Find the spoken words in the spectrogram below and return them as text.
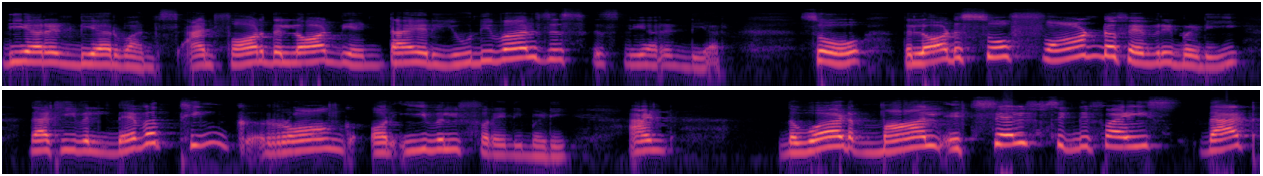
near and dear ones. And for the Lord, the entire universe is his near and dear. So, the Lord is so fond of everybody that he will never think wrong or evil for anybody. And the word mal itself signifies that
